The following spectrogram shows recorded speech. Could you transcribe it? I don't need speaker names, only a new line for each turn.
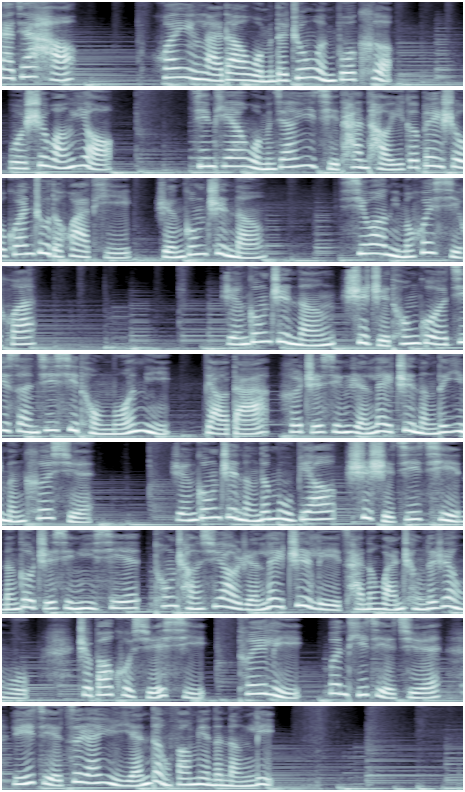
大家好，欢迎来到我们的中文播客，我是网友。今天我们将一起探讨一个备受关注的话题——人工智能。希望你们会喜欢。人工智能是指通过计算机系统模拟、表达和执行人类智能的一门科学。人工智能的目标是使机器能够执行一些通常需要人类智力才能完成的任务，这包括学习、推理、问题解决、理解自然语言等方面的能力。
